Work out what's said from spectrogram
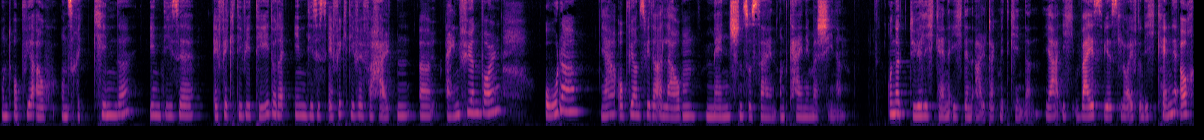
und ob wir auch unsere Kinder in diese Effektivität oder in dieses effektive Verhalten äh, einführen wollen oder ja, ob wir uns wieder erlauben, Menschen zu sein und keine Maschinen. Und natürlich kenne ich den Alltag mit Kindern. Ja, ich weiß, wie es läuft und ich kenne auch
